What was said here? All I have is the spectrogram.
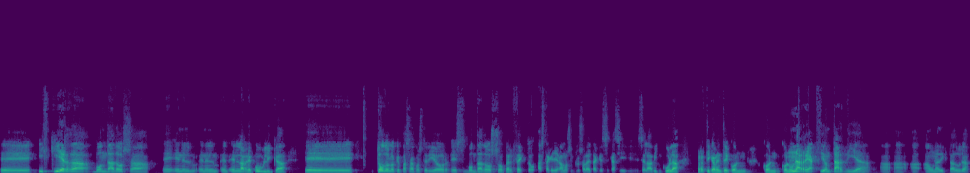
eh, izquierda bondadosa, eh, en, la República eh, todo lo que pasa posterior es bondadoso, perfecto, hasta que llegamos incluso a la ETA que se casi se la vincula prácticamente con, una reacción tardía a, una dictadura.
